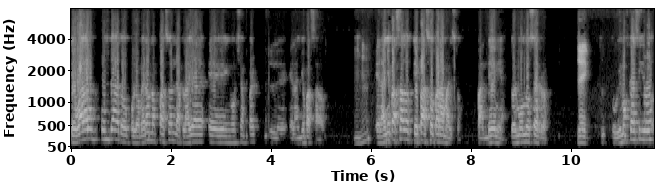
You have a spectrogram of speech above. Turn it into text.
Te voy a dar un, dato, por lo menos nos pasó en la playa en Ocean Park el, año pasado. El año pasado, ¿qué pasó para marzo? Pandemia, todo el mundo cerró. Sí. Tuvimos casi dos,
